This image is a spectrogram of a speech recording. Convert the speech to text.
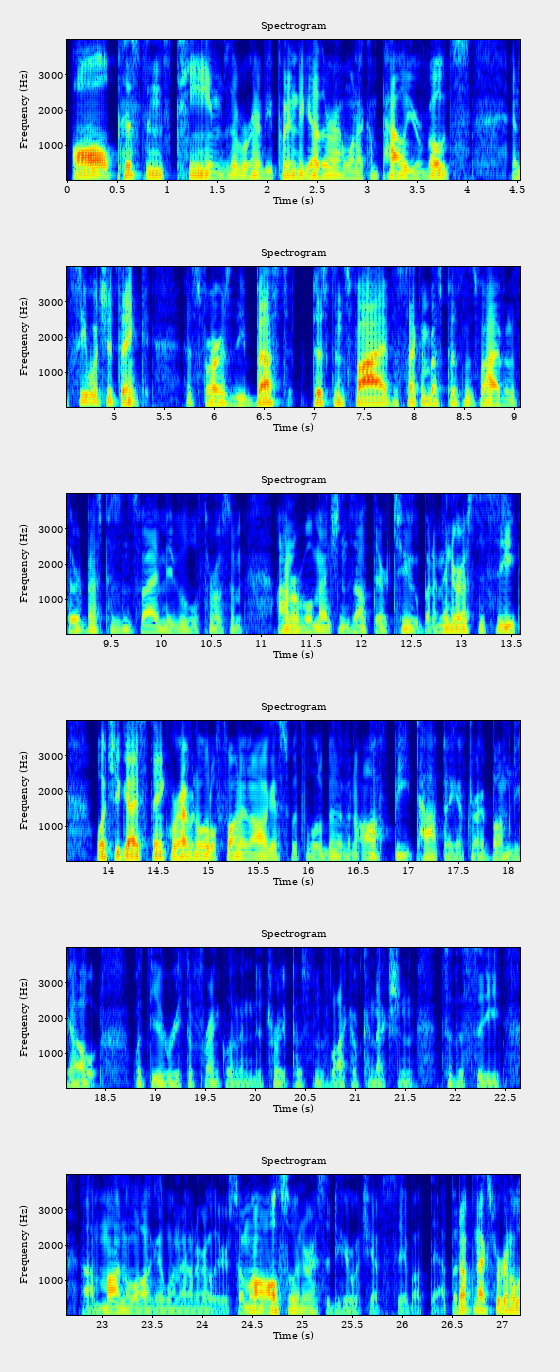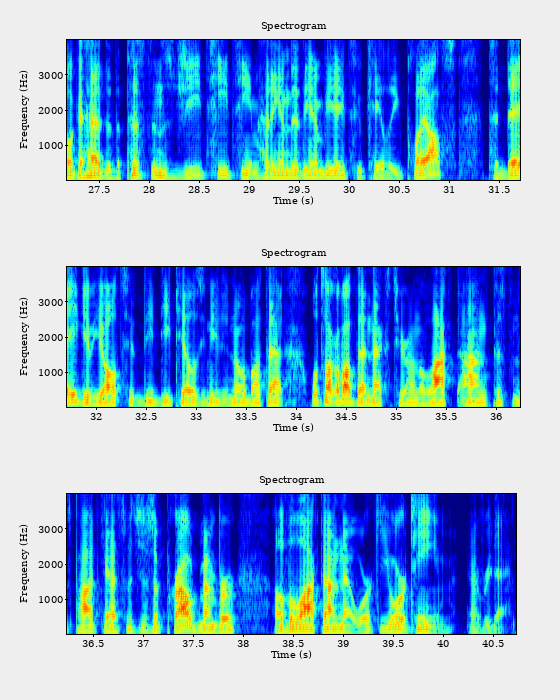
all Pistons teams that we're going to be putting together. I want to compile your votes and see what you think as far as the best Pistons five, the second best Pistons five, and the third best Pistons five. Maybe we'll throw some honorable mentions out there too. But I'm interested to see what you guys think. We're having a little fun in August with a little bit of an offbeat topic after I bummed you out with the Aretha Franklin and Detroit Pistons lack of connection to the city uh, monologue I went on earlier. So I'm also interested to hear what you have to say about that. But up next, we're going to look ahead to the Pistons GT team heading into the NBA 2K League playoffs today. Give you all the details you need to know about that. We'll talk about that next here on the Locked On Pistons podcast, which which is a proud member of the Locked On Network, your team every day.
